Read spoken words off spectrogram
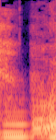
Mm-hmm.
